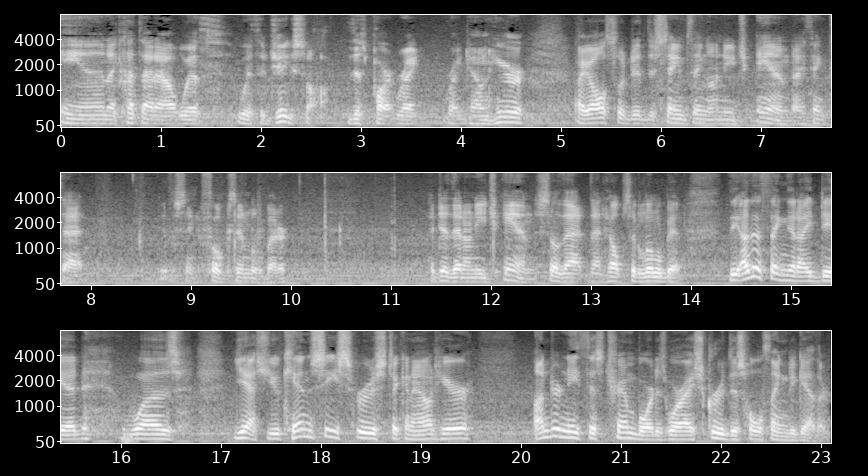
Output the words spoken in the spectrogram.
and I cut that out with with a jigsaw. This part right right down here. I also did the same thing on each end. I think that Get this thing to focus in a little better. I did that on each end, so that, that helps it a little bit. The other thing that I did was, yes, you can see screws sticking out here. Underneath this trim board is where I screwed this whole thing together.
